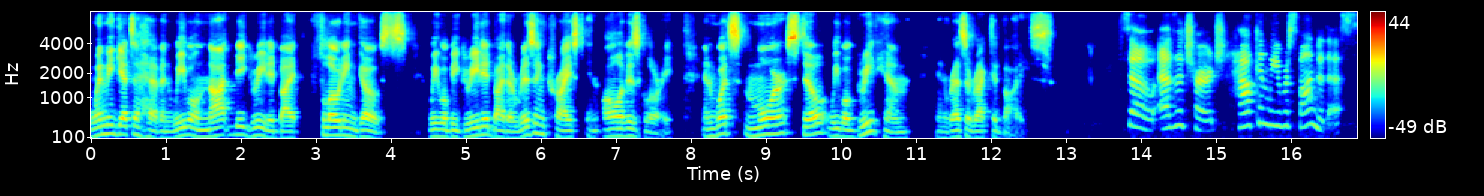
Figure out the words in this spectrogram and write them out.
When we get to heaven, we will not be greeted by floating ghosts. We will be greeted by the risen Christ in all of his glory. And what's more still, we will greet him in resurrected bodies. So, as a church, how can we respond to this?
